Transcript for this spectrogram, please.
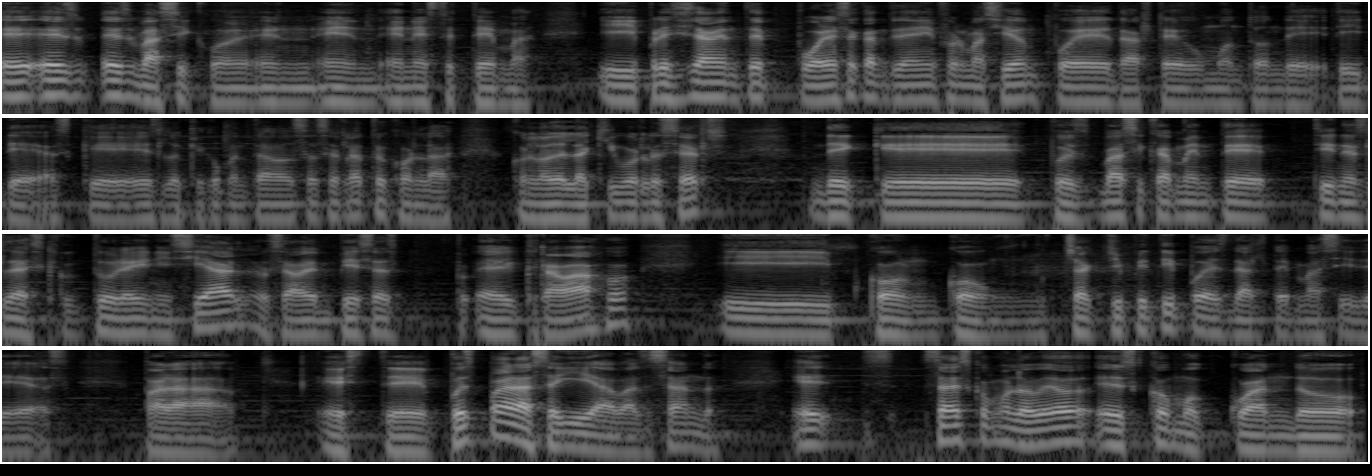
es, es básico en, en, este tema y precisamente por esa cantidad de información puede darte un montón de, ideas, que es lo que comentábamos hace rato con, la, con lo de la Keyword Research, de que pues básicamente tienes la estructura inicial, o sea, empiezas el trabajo y con, con ChatGPT puedes darte más ideas para, este, pues para seguir avanzando. Eh, ¿Sabes cómo lo veo? Es como cuando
